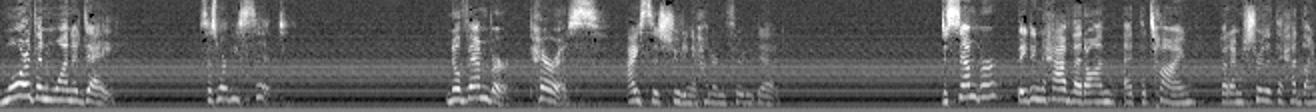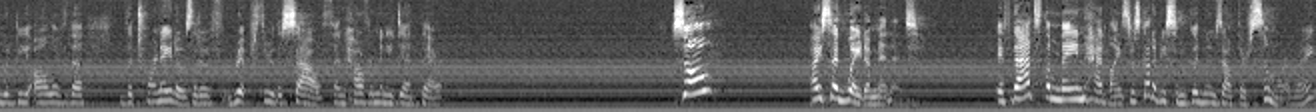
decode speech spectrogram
More than one a day. This is where we sit. November, Paris, ISIS shooting 130 dead. December, they didn't have that on at the time, but I'm sure that the headline would be all of the, the tornadoes that have ripped through the South and however many dead there. So I said, wait a minute. If that's the main headlines, there's got to be some good news out there somewhere, right?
